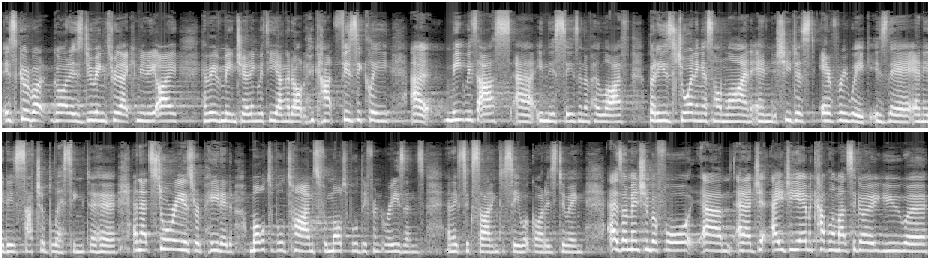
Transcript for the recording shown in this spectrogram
it's good what God is doing through that community. I have even been journeying with a young adult who can't physically uh, meet with us uh, in this season of her life, but is joining us online. And she just every week is there, and it is such a blessing to her. And that story is repeated multiple times for multiple different reasons. And it's exciting to see what God is doing. As I mentioned before, um, at our AGM a couple of months ago, you were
